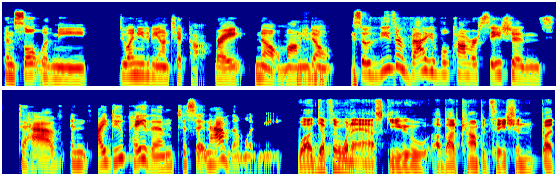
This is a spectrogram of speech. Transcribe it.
consult with me. Do I need to be on TikTok? Right? No, mom, mm-hmm. you don't. so these are valuable conversations to have. And I do pay them to sit and have them with me. Well, I definitely want to ask you about compensation, but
